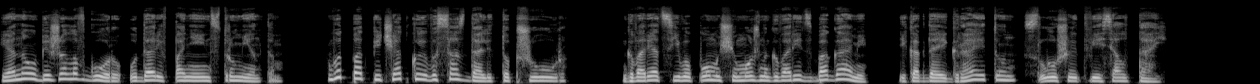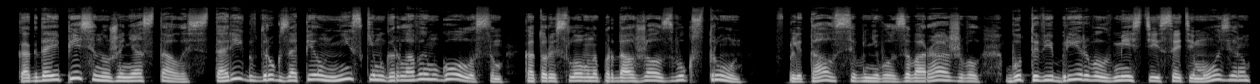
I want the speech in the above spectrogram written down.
и она убежала в гору, ударив по ней инструментом. Вот по отпечатку и воссоздали топ-шуур. Говорят, с его помощью можно говорить с богами, и когда играет он, слушает весь Алтай. Когда и песен уже не осталось, старик вдруг запел низким горловым голосом, который словно продолжал звук струн, вплетался в него, завораживал, будто вибрировал вместе с этим озером,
